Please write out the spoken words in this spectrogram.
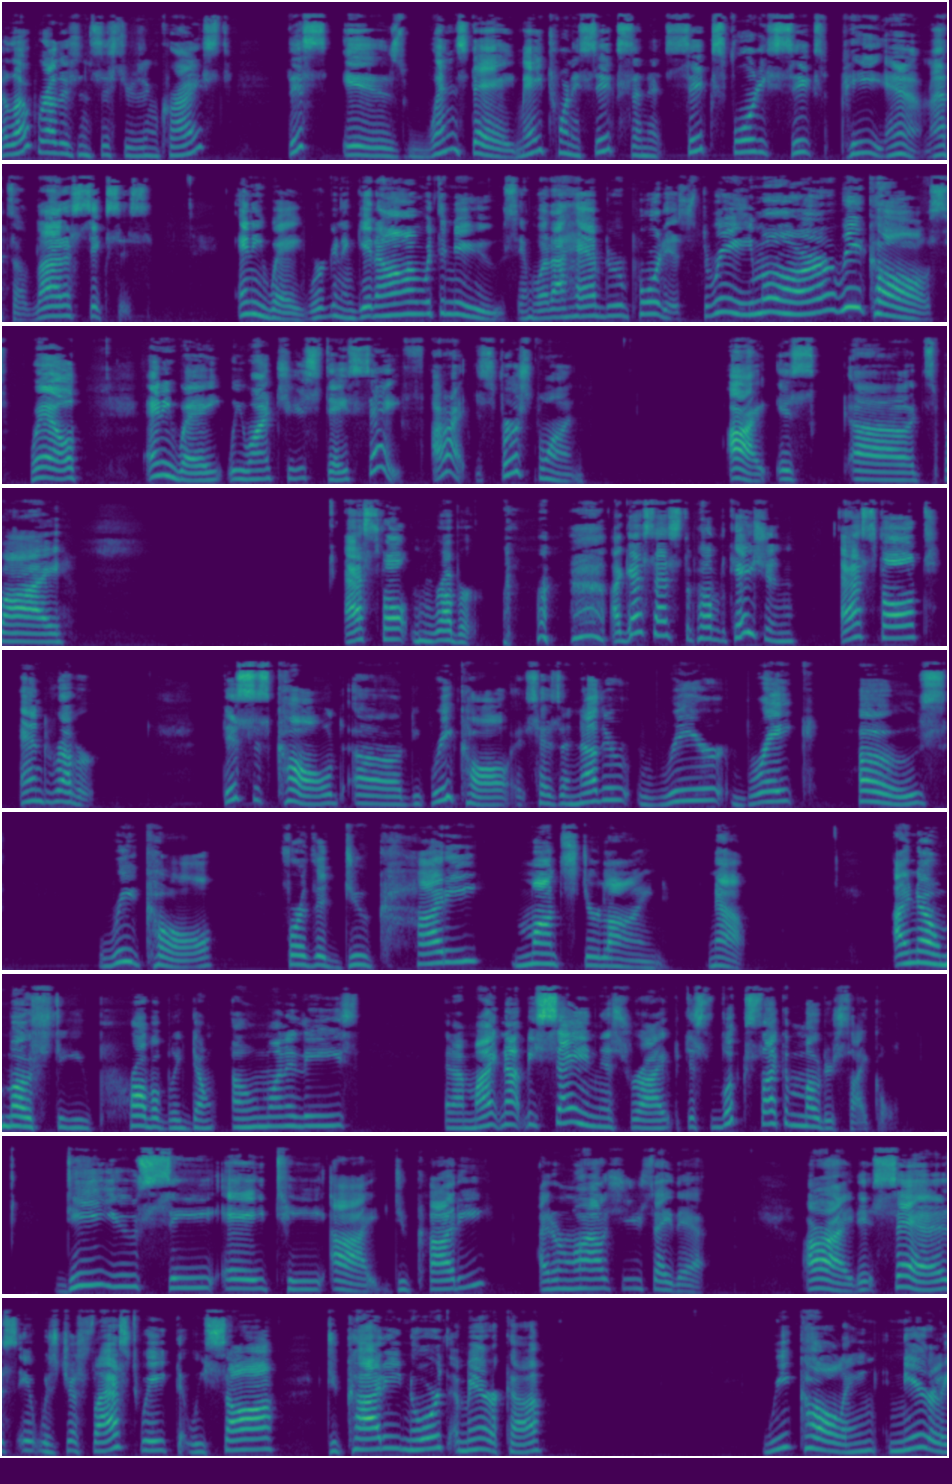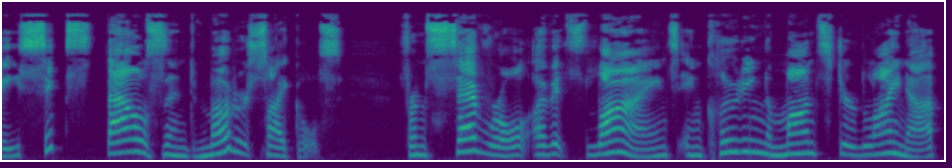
Hello, brothers and sisters in Christ. This is Wednesday, May 26th, and it's 6:46 p.m. That's a lot of sixes. Anyway, we're going to get on with the news, and what I have to report is three more recalls. Well, anyway, we want you to stay safe. All right, this first one. All right, is uh, it's by Asphalt and Rubber. I guess that's the publication, Asphalt and Rubber. This is called uh, the recall. It says another rear brake hose recall for the Ducati Monster line. Now, I know most of you probably don't own one of these, and I might not be saying this right, but this looks like a motorcycle. D U C A T I, Ducati. I don't know how else you say that. All right, it says it was just last week that we saw Ducati North America recalling nearly 6,000 motorcycles from several of its lines, including the Monster lineup,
